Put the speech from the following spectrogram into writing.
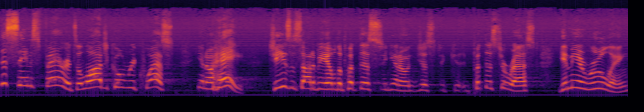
This seems fair. It's a logical request. You know, hey, Jesus ought to be able to put this, you know, just put this to rest. Give me a ruling.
